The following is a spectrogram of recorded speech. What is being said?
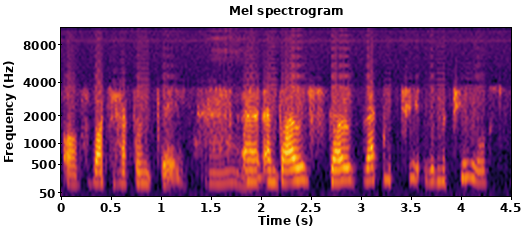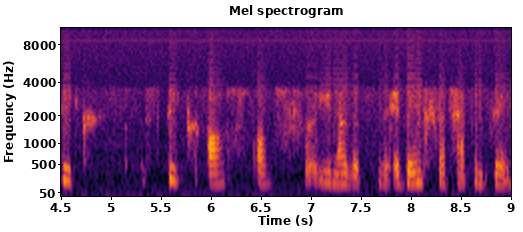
of what happened there, mm. and, and those those that mater- the materials speak speak of of you know the, the events that happened there.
